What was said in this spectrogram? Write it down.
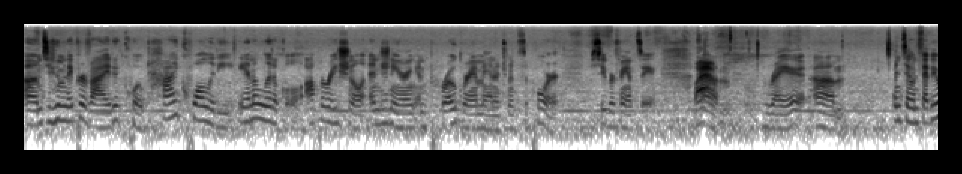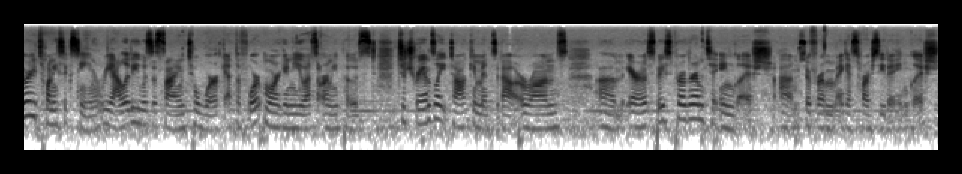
um, to whom they provide, quote, high quality analytical, operational, engineering, and program management support. Super fancy. Wow. Um, right? Um, And so in February 2016, Reality was assigned to work at the Fort Morgan U.S. Army Post to translate documents about Iran's um, aerospace program to English. Um, so from, I guess, Farsi to English.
